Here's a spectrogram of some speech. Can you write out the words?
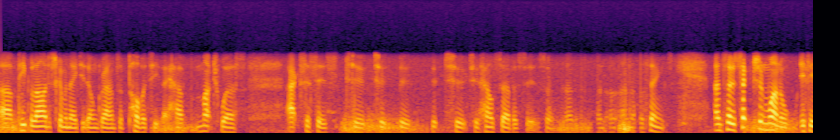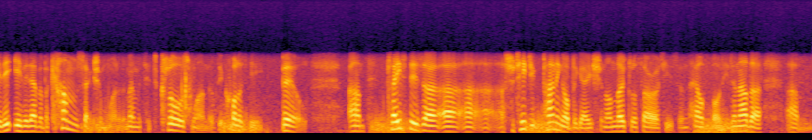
um, people are discriminated on grounds of poverty. They have much worse accesses to to to to, health services and, and, and, and, other things. And so, Section One, or if it if it ever becomes Section One, at the moment it's Clause One of the Equality Bill, um, places a, a, a, strategic planning obligation on local authorities and health bodies and other um,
